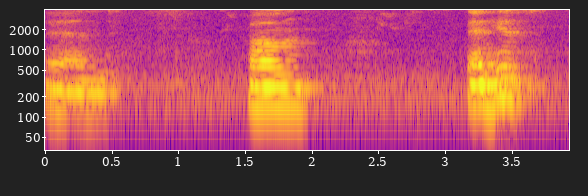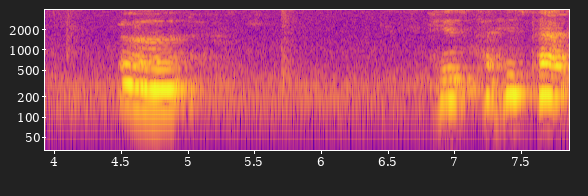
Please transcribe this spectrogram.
And um, and his uh, his his path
